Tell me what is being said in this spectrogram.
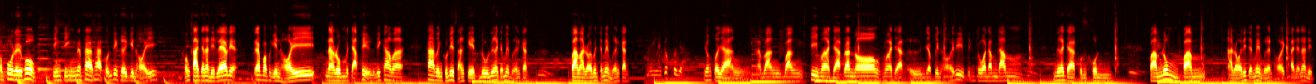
ก็อย่างนิดนึงก็ผู้บริโภคจริงๆนะถ้าถ้าคนที่เคยกินหอยของกาญจนดิตแล้วเนี่ยแล้วพอไปกินหอยนางรมมาจากที่อื่นที่เข้ามา ถ้าเป็นคนที่สังเกตดูเนื้อจะไม่เหมือนกันอืมความอร่อยมันจะไม่เหมือนกันในยังไงยกตัวอย่าง ยกตัวอย่างอะบางบางที่มาจากระนอง มาจากอื่นจะเป็นหอยที่เป็นตัวดำๆเนื้อจะขุนๆความนุ่มความอร่อยที่จะไม่เหมือนหอยกาญจนาดิบ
